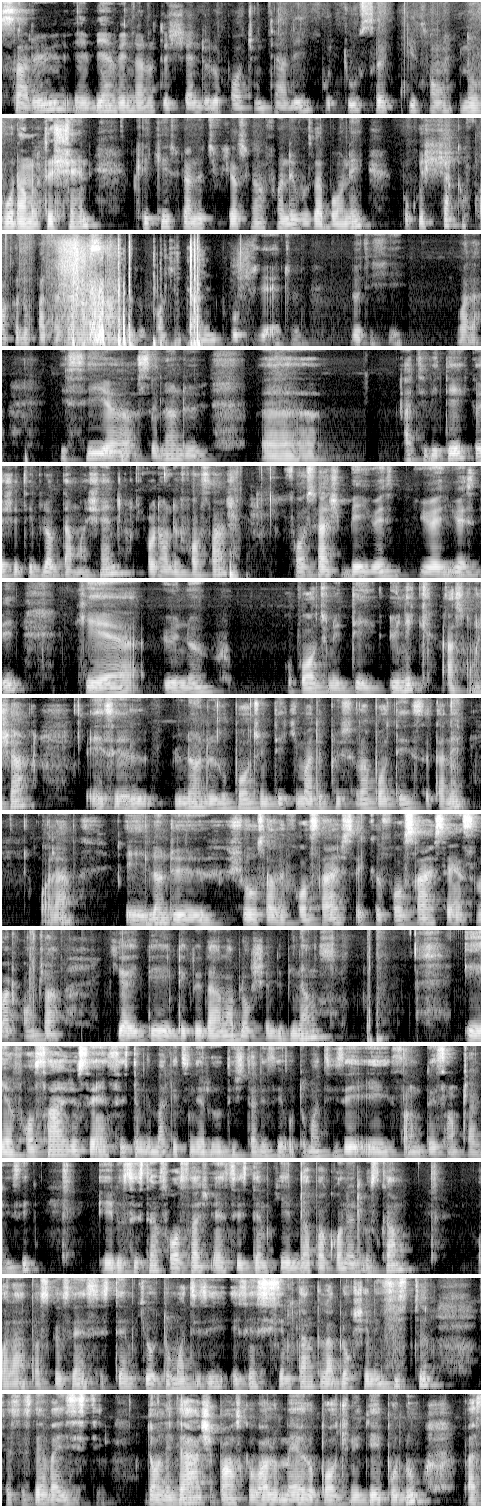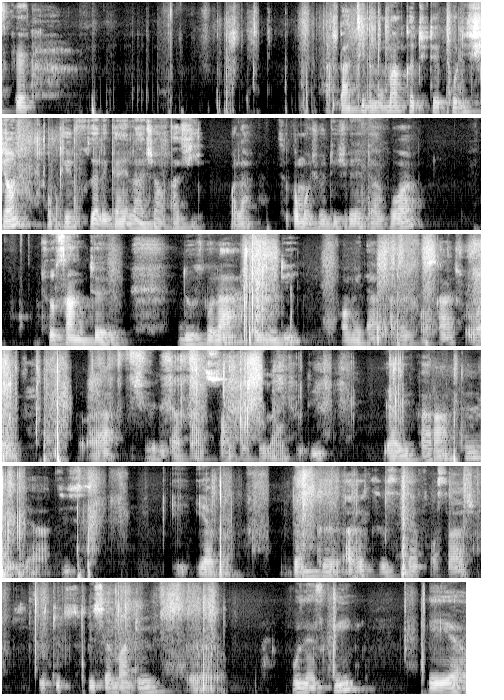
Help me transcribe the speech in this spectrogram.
Salut et bienvenue dans notre chaîne de l'opportunité en ligne. Pour tous ceux qui sont nouveaux dans notre chaîne, cliquez sur la notification afin de vous abonner pour que chaque fois que nous partageons ensemble des opportunités en ligne, vous puissiez être notifié. Voilà. Ici, euh, c'est l'un de euh, activités que je développe dans ma chaîne au nom de Forçage, Forçage BUSB, qui est euh, une opportunité unique à son genre et c'est l'une des opportunités qui m'a le plus rapporté cette année. Voilà. Et l'une des choses avec Forçage, c'est que Forçage, c'est un smart contract qui a été intégré dans la blockchain de Binance. Et Forçage, c'est un système de marketing et réseau digitalisé, automatisé et décentralisé. Et le système Forçage est un système qui ne doit pas connaître le scam. Voilà, parce que c'est un système qui est automatisé et c'est un système tant que la blockchain existe, ce système va exister. Donc, les gars, je pense que voilà la meilleure opportunité pour nous parce que à partir du moment que tu te positionnes, ok, vous allez gagner l'argent à vie. Voilà. C'est comme aujourd'hui, je viens d'avoir 72 dollars aujourd'hui. Formidable avec forçage. Voilà. Je viens d'avoir 72 dollars aujourd'hui. Il y a eu 40, il y a 10, il y a 20. Donc, euh, avec ce système forçage, il tout suffit seulement de euh, vous inscrire et euh,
